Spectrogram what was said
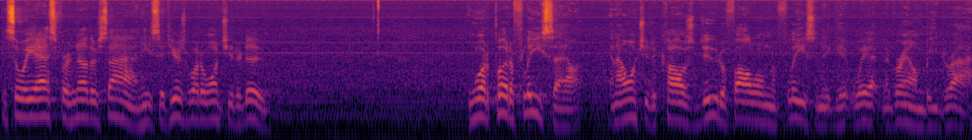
And so he asked for another sign. He said, Here's what I want you to do. I want to put a fleece out, and I want you to cause dew to fall on the fleece and it get wet and the ground be dry.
